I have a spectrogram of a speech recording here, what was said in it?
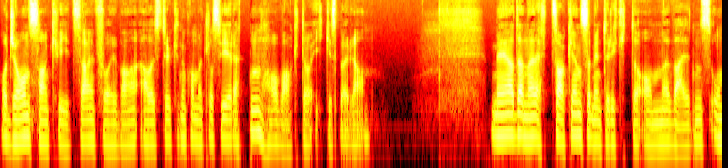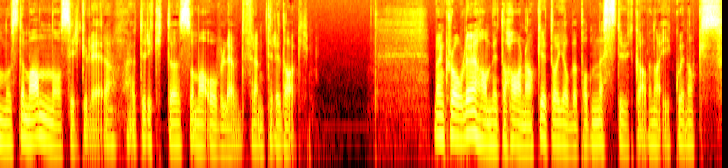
og Jones han kviet seg for hva Alistair kunne komme til å si i retten, og valgte å ikke spørre han. Med denne rettssaken så begynte ryktet om verdens ondeste mann å sirkulere, et rykte som har overlevd frem til i dag. Men Crowley han begynte hardnakket å jobbe på den neste utgaven av Equinox,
